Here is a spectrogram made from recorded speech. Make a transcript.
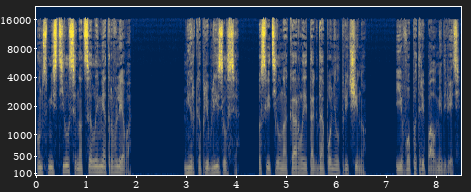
Он сместился на целый метр влево. Мирка приблизился, посветил на Карла и тогда понял причину. Его потрепал медведь.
